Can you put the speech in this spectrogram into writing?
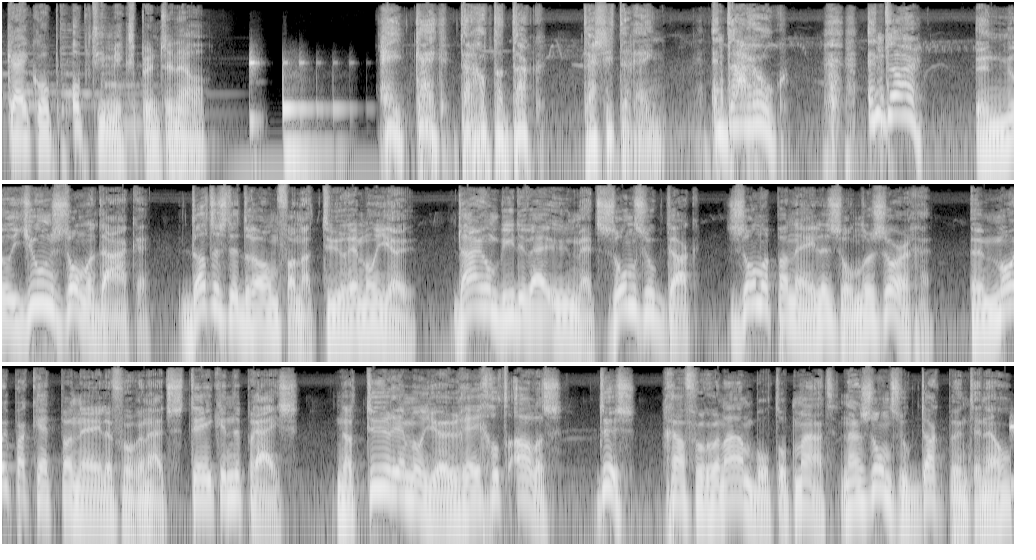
Kijk op optimix.nl. hey, kijk, daar op dat dak. Daar zit er een. En daar ook. En daar! Een miljoen zonnedaken. Dat is de droom van natuur en milieu. Daarom bieden wij u met Zonzoekdak zonnepanelen zonder zorgen. Een mooi pakket panelen voor een uitstekende prijs. Natuur en milieu regelt alles. Dus ga voor een aanbod op maat naar zonzoekdak.nl.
